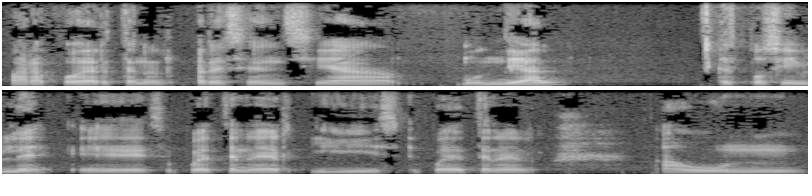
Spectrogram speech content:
para poder tener presencia mundial, es posible, eh, se puede tener y se puede tener a un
